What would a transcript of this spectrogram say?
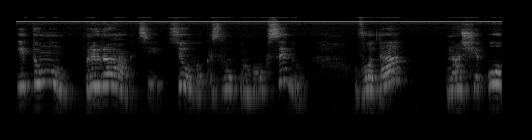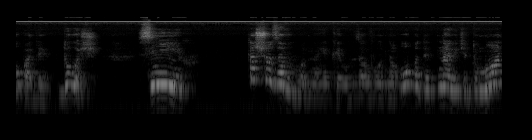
І тому при реакції цього кислотного оксиду вода, наші опади, дощ, сніг та що завгодно, яке завгодно опади, навіть і туман,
